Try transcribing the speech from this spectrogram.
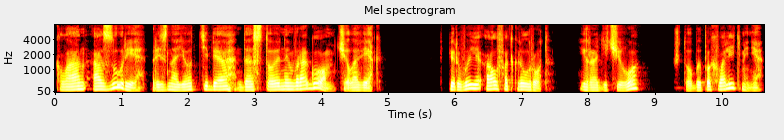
«Клан Азури признает тебя достойным врагом, человек». Впервые Алф открыл рот. «И ради чего?» Чтобы похвалить меня.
